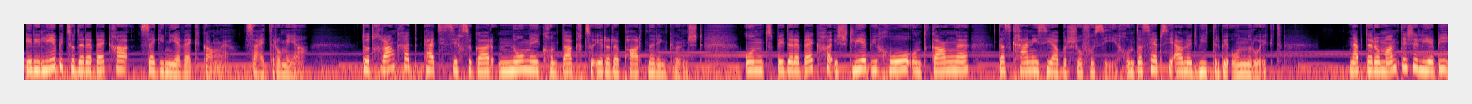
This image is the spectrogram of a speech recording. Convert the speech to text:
ihre Liebe zu der Rebecca sei nie weggegangen, sagt Romea. Durch die Krankheit hat sie sich sogar noch mehr Kontakt zu ihrer Partnerin gewünscht. Und bei der Rebecca ist die Liebe gekommen und gegangen, das kenne sie aber schon von sich. Und das hat sie auch nicht weiter beunruhigt. Neben der romantischen Liebe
